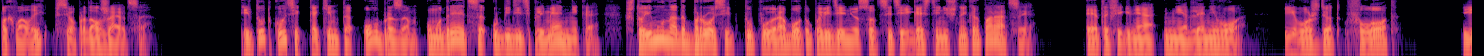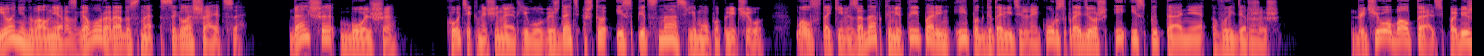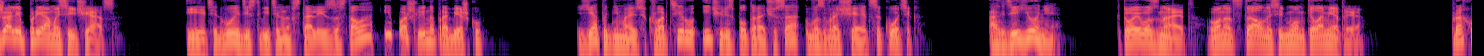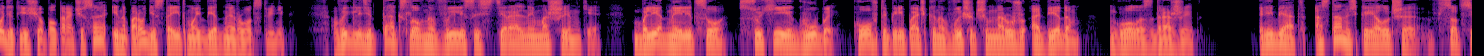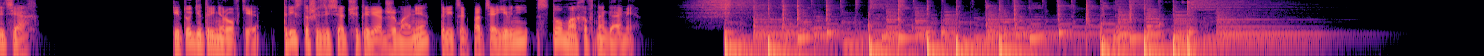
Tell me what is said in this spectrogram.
Похвалы все продолжаются. И тут котик каким-то образом умудряется убедить племянника, что ему надо бросить тупую работу по ведению соцсетей гостиничной корпорации. Эта фигня не для него. Его ждет флот. Йони на волне разговора радостно соглашается. Дальше больше. Котик начинает его убеждать, что и спецназ ему по плечу. Мол, с такими задатками ты, парень, и подготовительный курс пройдешь, и испытание выдержишь. «Да чего болтать, побежали прямо сейчас!» И эти двое действительно встали из-за стола и пошли на пробежку. Я поднимаюсь в квартиру, и через полтора часа возвращается котик. «А где Йони?» «Кто его знает? Он отстал на седьмом километре». Проходит еще полтора часа, и на пороге стоит мой бедный родственник. Выглядит так, словно вылез из стиральной машинки. Бледное лицо, сухие губы, кофта перепачкана вышедшим наружу обедом, голос дрожит. «Ребят, останусь-ка я лучше в соцсетях». Итоги тренировки. 364 отжимания, 30 подтягиваний, 100 махов ногами.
